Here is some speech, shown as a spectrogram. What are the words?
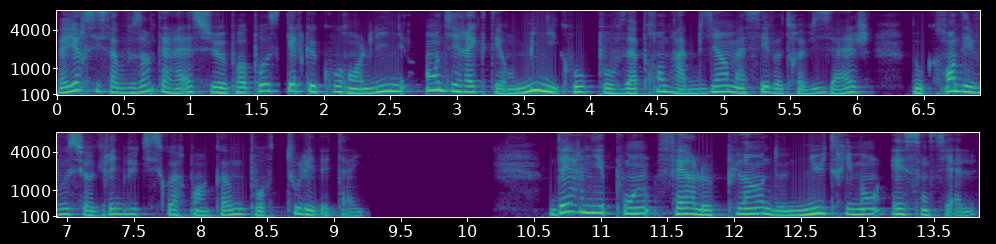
D'ailleurs, si ça vous intéresse, je propose quelques cours en ligne, en direct et en mini-coup pour vous apprendre à bien masser votre visage. Donc rendez-vous sur greenbeautysquare.com pour tous les détails. Dernier point, faire le plein de nutriments essentiels.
